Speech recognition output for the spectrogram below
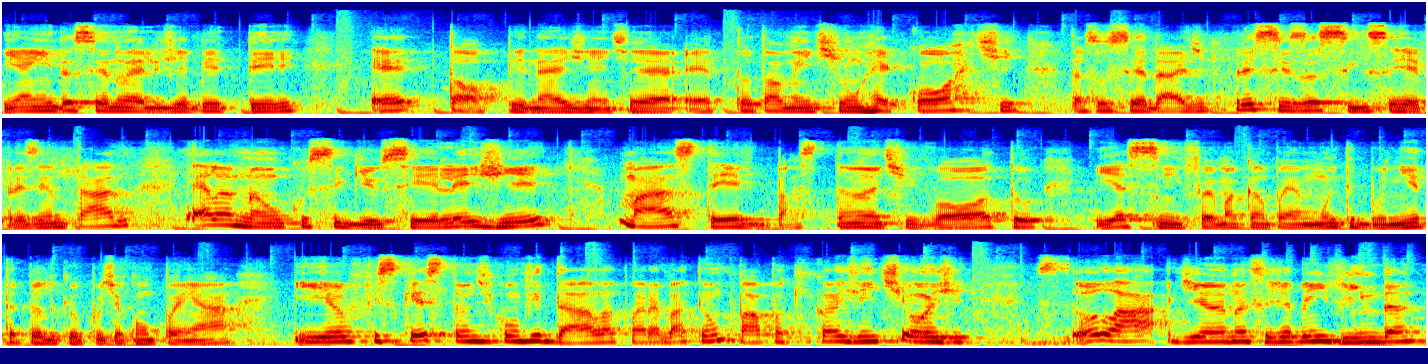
e ainda sendo LGBT é top, né, gente? É, é totalmente um recorte da sociedade que precisa sim ser representado. Ela não conseguiu se eleger, mas teve bastante voto e assim foi uma campanha muito bonita pelo que eu pude acompanhar e eu fiz questão de convidá-la para bater um papo aqui com a gente hoje. Olá, Diana, seja bem-vinda.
